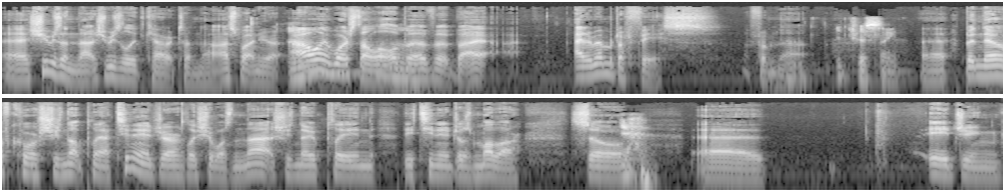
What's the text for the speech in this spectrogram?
Uh, she was in that. She was the lead character in that. That's what I knew. I only watched a little bit of it, but I, I remembered her face from that. Interesting. Uh, but now, of course, she's not playing a teenager like she was in that. She's now playing the teenager's mother. So, Yeah. uh, aging,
